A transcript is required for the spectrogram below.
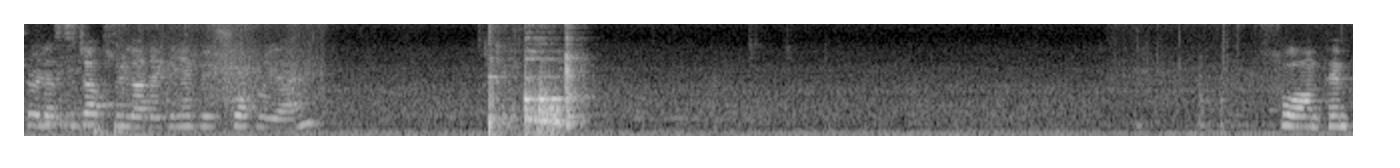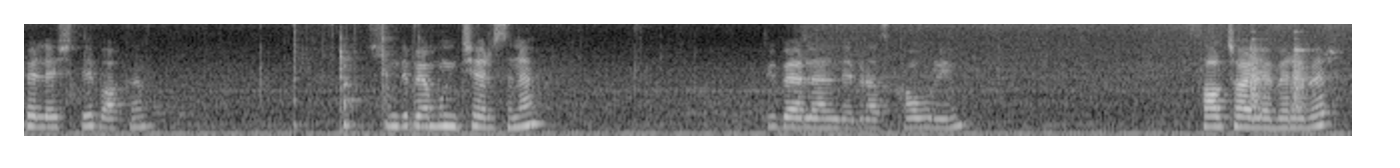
Şöyle sıcak suyla da yine bir şoklayayım. Soğan pembeleşti bakın. Şimdi ben bunun içerisine biberlerini de biraz kavurayım. Salçayla beraber.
